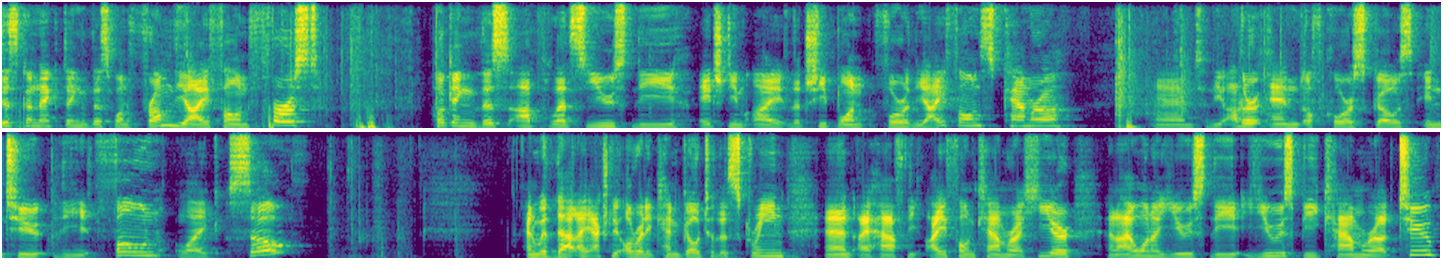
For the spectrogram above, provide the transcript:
Disconnecting this one from the iPhone first. Hooking this up, let's use the HDMI, the cheap one for the iPhone's camera. And the other end, of course, goes into the phone like so. And with that, I actually already can go to the screen and I have the iPhone camera here and I wanna use the USB camera too.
